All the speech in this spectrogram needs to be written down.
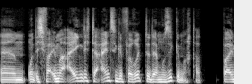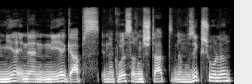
Ähm, und ich war immer eigentlich der einzige Verrückte, der Musik gemacht hat. Bei mir in der Nähe gab es in einer größeren Stadt eine Musikschule,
